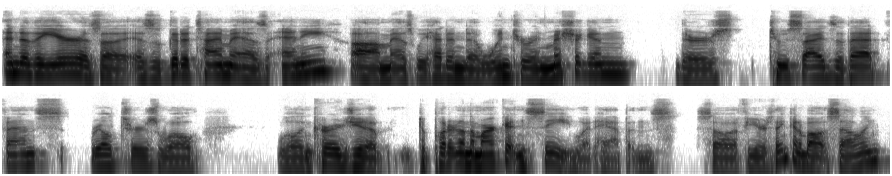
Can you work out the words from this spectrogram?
end of the year is a is as good a time as any. Um, as we head into winter in Michigan, there's two sides of that fence. Realtors will will encourage you to to put it on the market and see what happens. So if you're thinking about selling,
